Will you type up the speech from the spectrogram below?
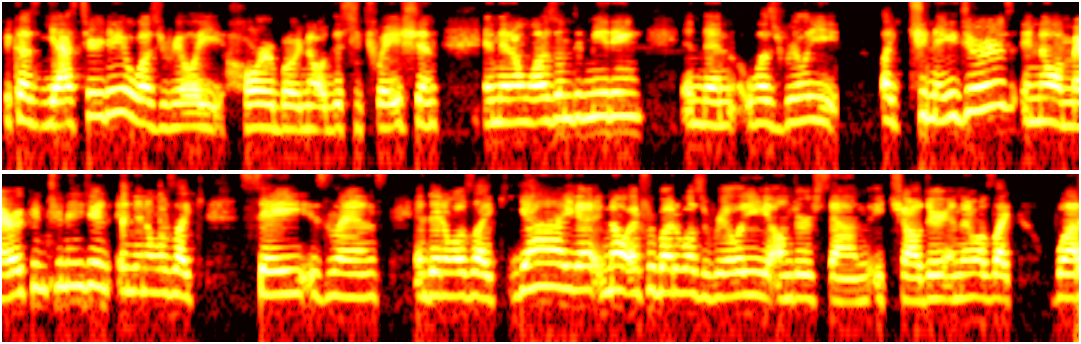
because yesterday was really horrible you know the situation and then i was on the meeting and then was really like teenagers, you know, American teenagers, and then I was like, say slangs, and then I was like, yeah, yeah, no, everybody was really understand each other, and then I was like, what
